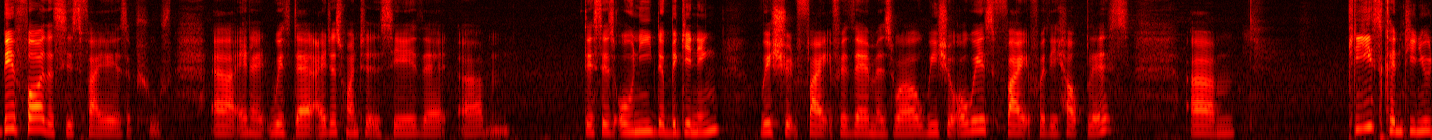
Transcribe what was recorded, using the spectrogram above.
before the ceasefire is approved. Uh, and I, with that, I just wanted to say that um, this is only the beginning. We should fight for them as well. We should always fight for the helpless. Um, please continue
